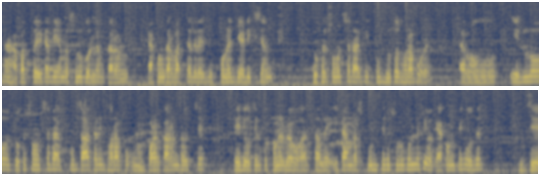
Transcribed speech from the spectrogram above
হ্যাঁ আপাতত এটা দিয়ে আমরা শুরু করলাম। কারণ এখনকার বাচ্চাদের যে ফোনের যে অ্যাডিকশান চোখের সমস্যাটা আর কি খুব দ্রুত ধরা পড়ে। এবং এগুলো চোখের সমস্যাটা খুব তাড়াতাড়ি ধরা পড়ার কারণটা হচ্ছে এই যে অতিরিক্ত ফোনের ব্যবহার তাহলে এটা আমরা স্কুল থেকে শুরু করলে কি হবে? এখন থেকে ওদের যে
